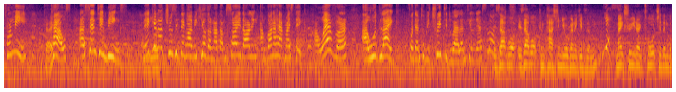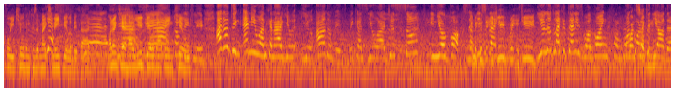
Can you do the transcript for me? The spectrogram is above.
For me, Okay. cows are sentient beings. They cannot choose if they're gonna be killed or not. I'm sorry, darling, I'm gonna have my steak. However, I would like for them to be treated well until they're slaughtered. Is that what? Is that what compassion you're going to give them? Yes. Make sure you don't torture them before you kill them because it makes Yes. me feel a bit bad. Yes, I don't care how you feel about yeah, being killed. completely. I don't think anyone can argue you out of it because you are just so in your box. No, and because if like, you if you You look like a tennis ball going from one, One corner to the other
